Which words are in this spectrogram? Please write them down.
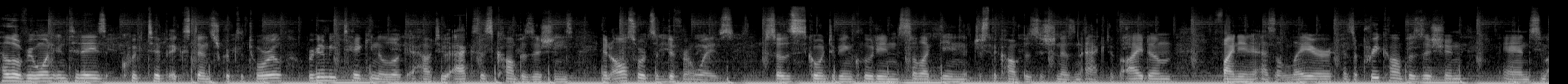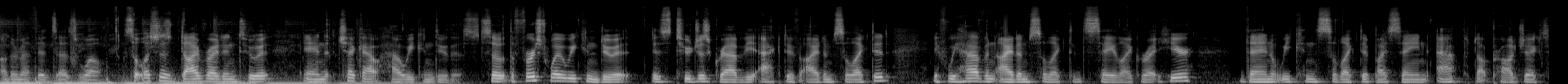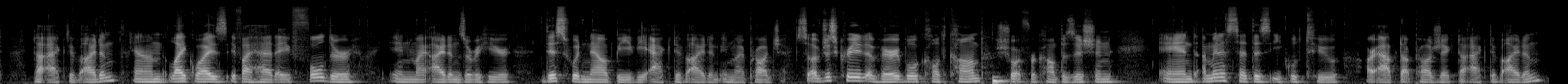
Hello everyone, in today's quick tip extend script tutorial, we're going to be taking a look at how to access compositions in all sorts of different ways. So this is going to be including selecting just the composition as an active item, finding it as a layer, as a pre-composition, and some other methods as well. So let's just dive right into it and check out how we can do this. So the first way we can do it is to just grab the active item selected. If we have an item selected, say like right here, then we can select it by saying app.project.activeItem. Um, likewise, if I had a folder in my items over here, this would now be the active item in my project. So I've just created a variable called comp, short for composition, and I'm going to set this equal to our app.project.activeItem.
